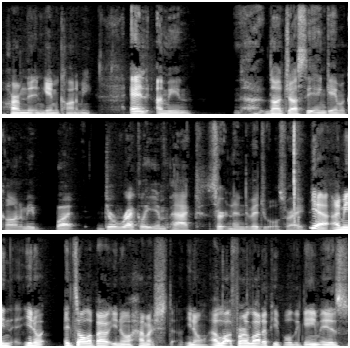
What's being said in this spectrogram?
harm the in-game economy. And I mean, not just the in-game economy, but directly impact certain individuals, right? Yeah, I mean, you know, it's all about you know how much you know. A lot for a lot of people, the game is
